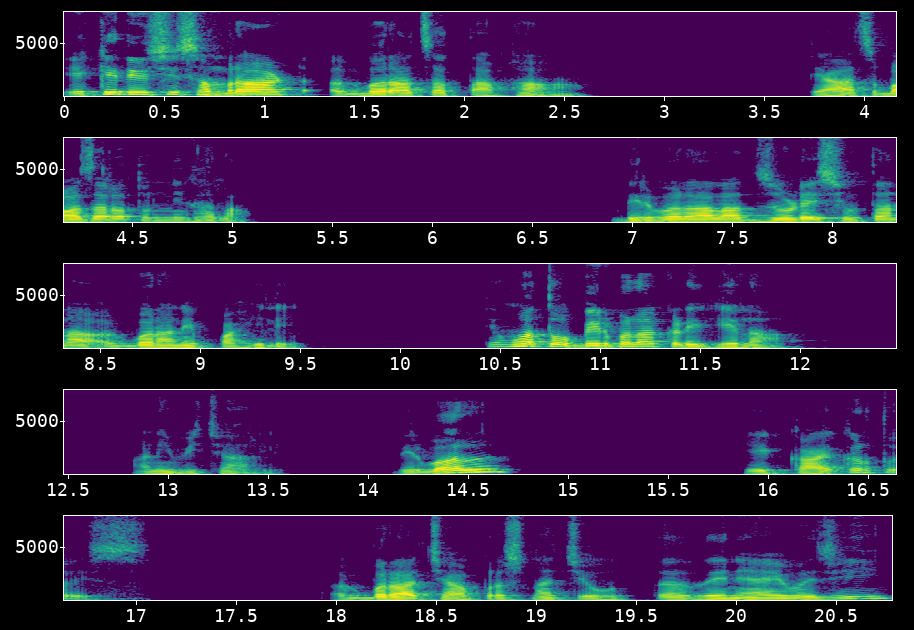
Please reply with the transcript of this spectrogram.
एके दिवशी सम्राट अकबराचा ताफा त्याच बाजारातून निघाला. बिरबलाला जोडे शिवताना अकबराने पाहिले. तेव्हा तो बिरबलाकडे गेला आणि विचारले बिरबल हे काय करतोयस? अकबराच्या प्रश्नाचे उत्तर देण्याऐवजी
